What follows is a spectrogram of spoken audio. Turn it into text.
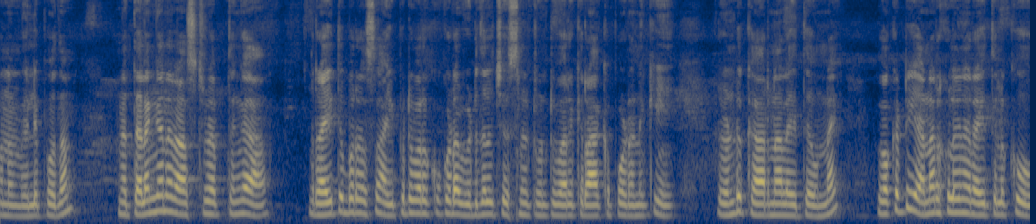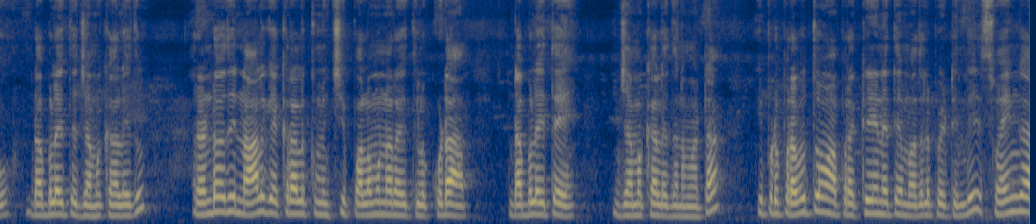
మనం వెళ్ళిపోదాం. మన తెలంగాణ రాష్ట్ర వ్యాప్తంగా రైతు భరోసా ఇప్పటి వరకు కూడా విడుదల చేసినటువంటి వారికి రాకపోవడానికి రెండు కారణాలు అయితే ఉన్నాయి. ఒకటి అనర్హులైన రైతులకు డబ్బులైతే జమ కాలేదు. రెండవది నాలుగు ఎకరాలకు మించి పొలం ఉన్న రైతులకు కూడా డబ్బులు అయితే జమ కాలేదన్నమాట. ఇప్పుడు ప్రభుత్వం ఆ ప్రక్రియను అయితే మొదలుపెట్టింది. స్వయంగా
